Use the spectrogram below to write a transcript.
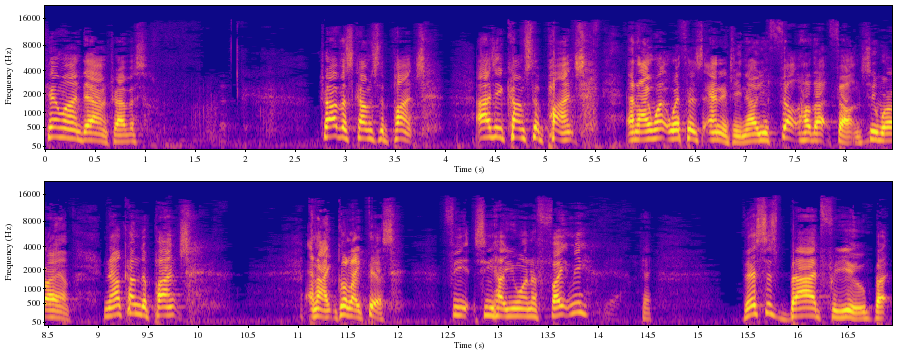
Come on down, Travis. Travis comes to punch. As he comes to punch, and I went with his energy. Now you felt how that felt, and see where I am. Now come to punch, and I go like this. See how you want to fight me? This is bad for you, but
